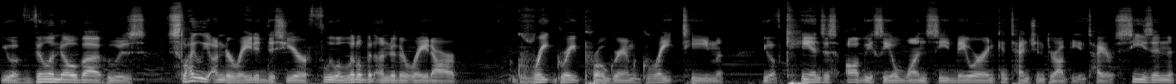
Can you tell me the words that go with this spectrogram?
You have villanova who is slightly underrated this year flew a little bit under the radar. Great great program great team. You have kansas obviously a one seed. They were in contention throughout the entire season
